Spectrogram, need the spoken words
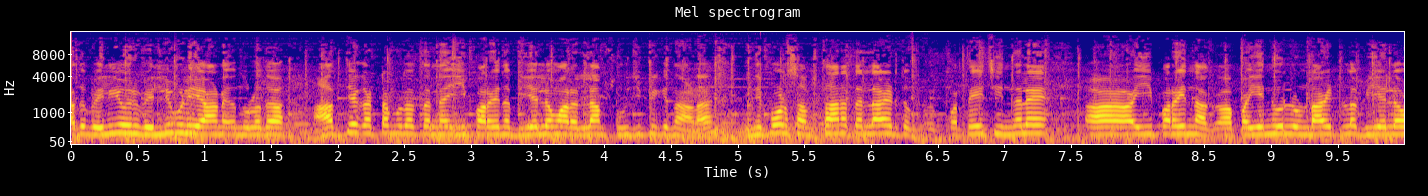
അത് വലിയൊരു വെല്ലുവിളിയാണ് എന്നുള്ളത് ആദ്യഘട്ടം മുതൽ തന്നെ ഈ പറയുന്ന ബി എൽ ഒമാരെല്ലാം സൂചിപ്പിക്കുന്നതാണ്. ഇന്നിപ്പോൾ സംസ്ഥാനത്ത് എല്ലായിടത്തും പ്രത്യേകിച്ച് ഇന്നലെ ഈ പറയുന്ന പയ്യന്നൂരിൽ ഉണ്ടായിട്ടുള്ള ബി എൽ ഒ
